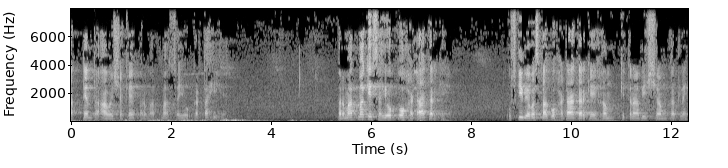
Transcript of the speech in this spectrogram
अत्यंत आवश्यक है। परमात्मा सहयोग करता ही है। परमात्मा के सहयोग को हटा करके, उसकी व्यवस्था को हटा करके हम कितना भी श्रम कर लें।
